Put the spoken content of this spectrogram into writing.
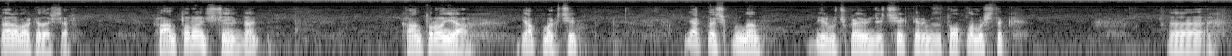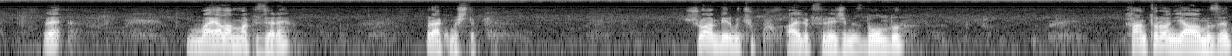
Merhaba arkadaşlar. Kantaron çiçeğinden kantaron yağı yapmak için yaklaşık bundan bir buçuk ay önce çiçeklerimizi toplamıştık. Ee, ve mayalanmak üzere bırakmıştık. Şu an bir buçuk aylık sürecimiz doldu. Kantaron yağımızın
